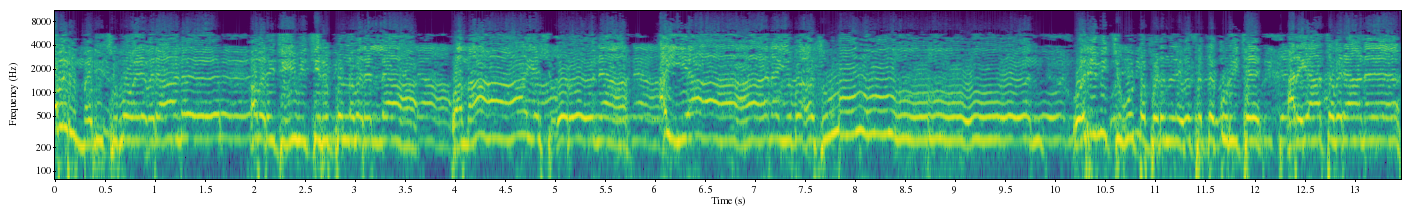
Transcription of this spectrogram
അവർ മരിച്ചുപോയവരാണ്. അവർ ജീവിച്ചിരിപ്പുള്ളവരല്ല. ഒരുമിച്ച് കൂട്ടപ്പെടുന്ന ദിവസത്തെക്കുറിച്ച് അറിയാത്തവരാണ്.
